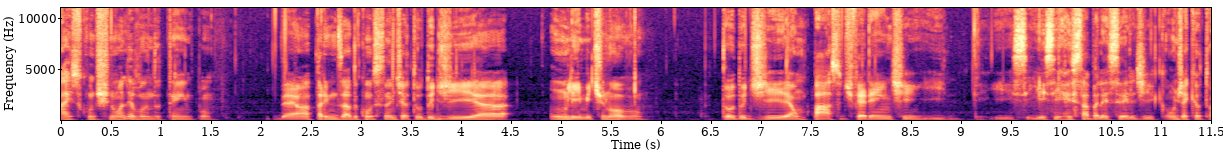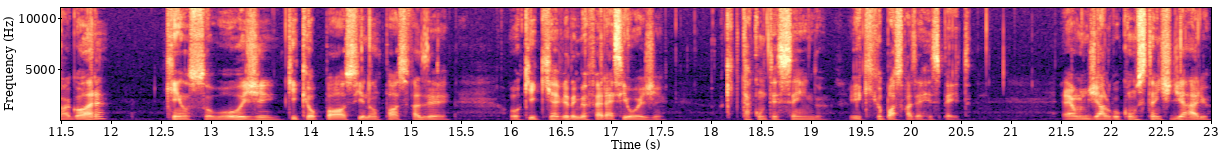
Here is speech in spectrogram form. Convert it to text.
Ah, isso continua levando tempo. É um aprendizado constante, é todo dia um limite novo. Todo dia é um passo diferente e, e, e esse restabelecer de onde é que eu tô agora, quem eu sou hoje, o que, que eu posso e não posso fazer, o que, que a vida me oferece hoje, o que está acontecendo e o que, que eu posso fazer a respeito. É um diálogo constante diário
